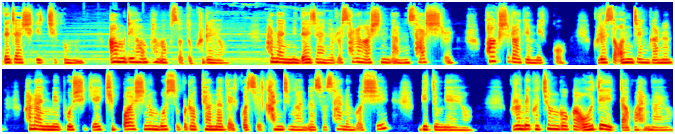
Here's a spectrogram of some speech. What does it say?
내 자식이 지금은 아무리 형편없어도 그래요. 하나님이 내 자녀를 사랑하신다는 사실을 확실하게 믿고 그래서 언젠가는 하나님이 보시기에 기뻐하시는 모습으로 변화될 것을 간증하면서 사는 것이 믿음이에요. 그런데 그 증거가 어디에 있다고 하나요?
